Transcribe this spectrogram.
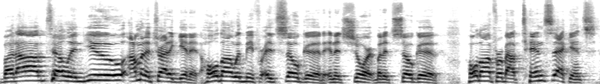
but I'm telling you, I'm going to try to get it. Hold on with me for it's so good and it's short, but it's so good. Hold on for about 10 seconds.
